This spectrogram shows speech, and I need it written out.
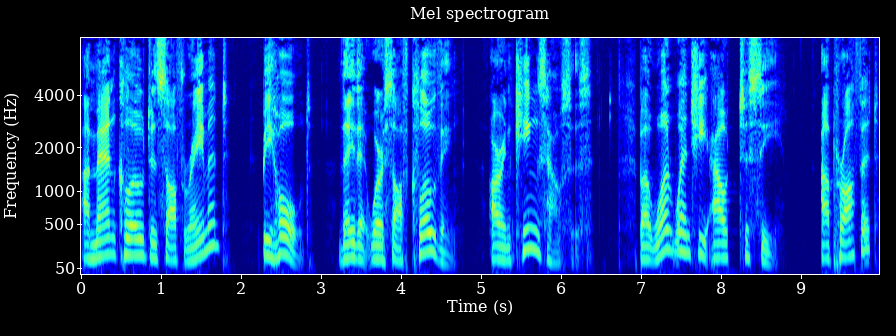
A man clothed in soft raiment? Behold, they that wear soft clothing are in kings' houses. But what went ye out to see? A prophet?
